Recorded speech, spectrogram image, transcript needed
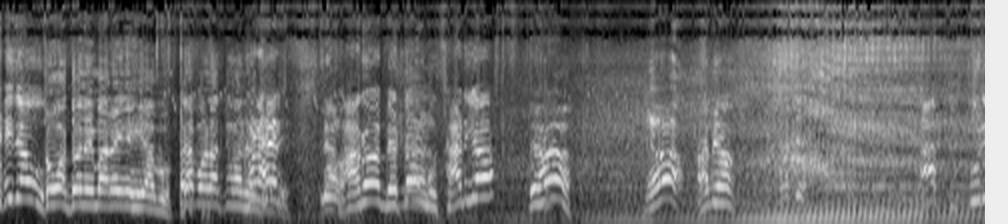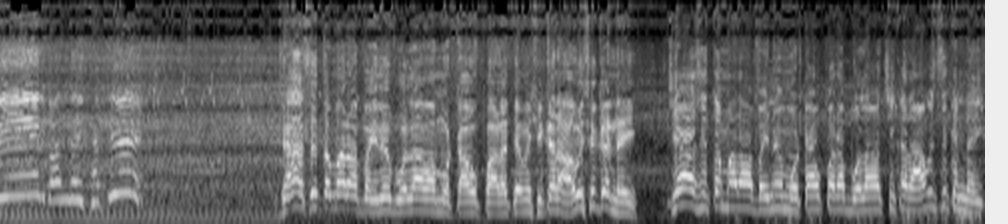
નહીં જવું તો વધો નહીં મારે નહીં આવું પોણા મારો બેટો મુસાડ્યો. આ પૂરી બંધ નહીં થતી. જ્યાં છે તમારા ભાઈને બોલાવા મોટા ઉપાડે તેમાં શિકાર આવશે કે નહીં? જ્યાં છે તમારા ભાઈને મોટા ઉપર બોલાવા શિકાર આવશે કે નહીં?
